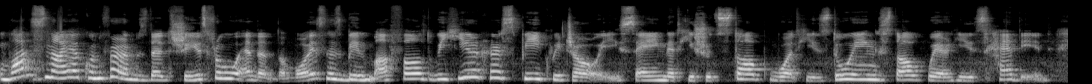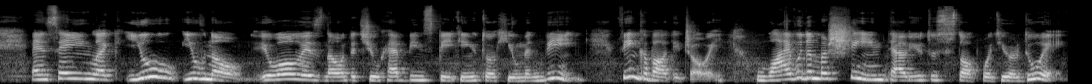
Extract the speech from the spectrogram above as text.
Once Naya confirms that she is through and that the voice has been muffled, we hear her speak with Joey, saying that he should stop what he's doing, stop where he's headed, and saying like, you, you've known, you always know that you have been speaking to a human being. Think about it, Joey. Why would a machine tell you to stop what you're doing?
